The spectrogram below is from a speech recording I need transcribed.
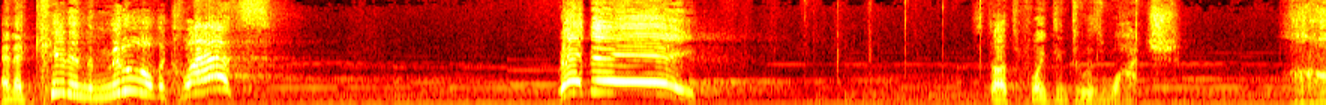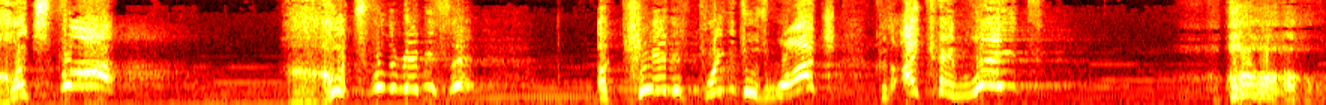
and a kid in the middle of the class, Rebbe, starts pointing to his watch. Chutzpah! Chutzpah, the Rebbe said. A kid is pointing to his watch because I came late. Oh,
